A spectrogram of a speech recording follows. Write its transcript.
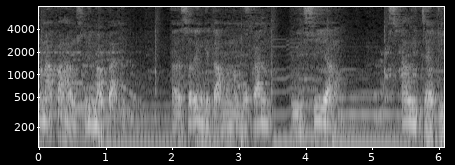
kenapa harus lima bait? E, sering kita menemukan puisi yang sekali jadi.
